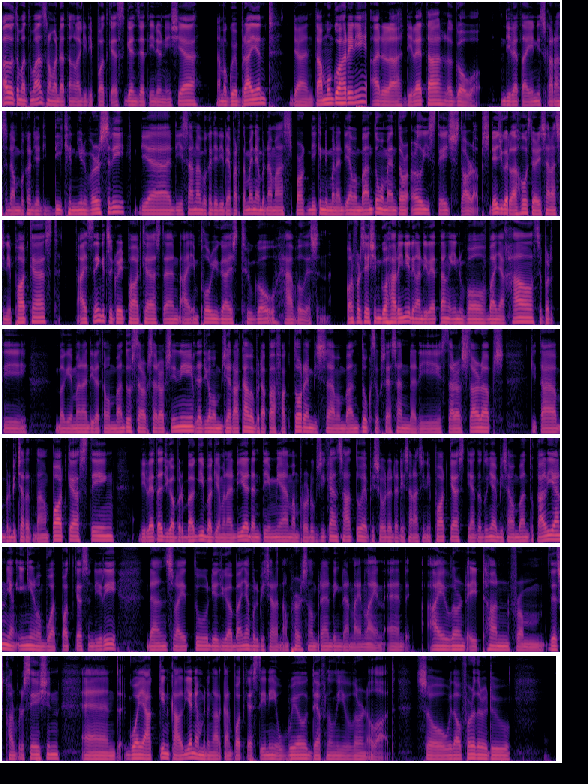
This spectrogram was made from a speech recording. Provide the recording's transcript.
Halo teman-teman, selamat datang lagi di podcast Gen Z Indonesia. Nama gue Bryant dan tamu gue hari ini adalah Dileta Legowo. Dileta ini sekarang sedang bekerja di Deakin University. Dia di sana bekerja di departemen yang bernama Spark Deakin di mana dia membantu mementor early stage startups. Dia juga adalah host dari Sana Sini Podcast. I think it's a great podcast and I implore you guys to go have a listen. Conversation gue hari ini dengan Dileta involve banyak hal seperti bagaimana Dileta membantu startup-startups ini. Kita juga membicarakan beberapa faktor yang bisa membantu kesuksesan dari startup-startups. Kita berbicara tentang podcasting. Dileta juga berbagi bagaimana dia dan timnya memproduksikan satu episode dari sana sini podcast yang tentunya bisa membantu kalian yang ingin membuat podcast sendiri dan setelah itu dia juga banyak berbicara tentang personal branding dan lain-lain and I learned a ton from this conversation and gue yakin kalian yang mendengarkan podcast ini will definitely learn a lot. So without further ado,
